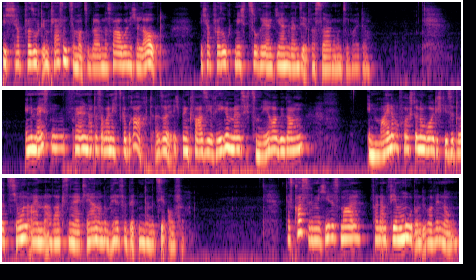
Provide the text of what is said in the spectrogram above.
Ich habe versucht, im Klassenzimmer zu bleiben. Das war aber nicht erlaubt. Ich habe versucht, nicht zu reagieren, wenn sie etwas sagen und so weiter. In den meisten Fällen hat es aber nichts gebracht. Also ich bin quasi regelmäßig zum Lehrer gegangen. In meiner Vorstellung wollte ich die Situation einem Erwachsenen erklären und um Hilfe bitten, damit sie aufhören. Das kostete mich jedes Mal verdammt viel Mut und Überwindung.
